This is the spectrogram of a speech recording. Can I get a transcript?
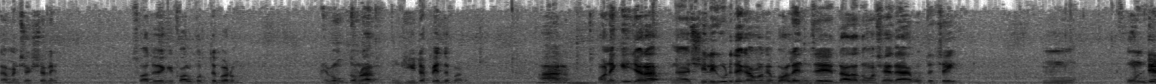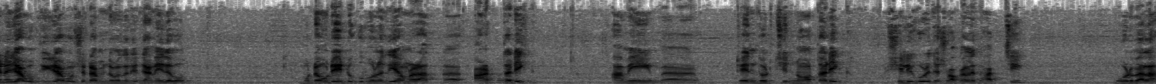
কমেন্ট সেকশনে সোয়াতিদিকে কল করতে পারো এবং তোমরা ঘিটা পেতে পারো। আর অনেকেই যারা শিলিগুড়ি থেকে আমাকে বলেন যে, দাদা, তোমার সাথে দেখা করতে চাই। কোন ট্রেনে যাব, কী যাব, সেটা আমি তোমাদেরকে জানিয়ে দেবো। মোটামুটি এটুকু বলে দিয়ে আমরা রাত আট তারিখ, আমি ট্রেন ধরছি। ন তারিখ, শিলিগুড়িতে সকালে থাকছি, ভোরবেলা,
